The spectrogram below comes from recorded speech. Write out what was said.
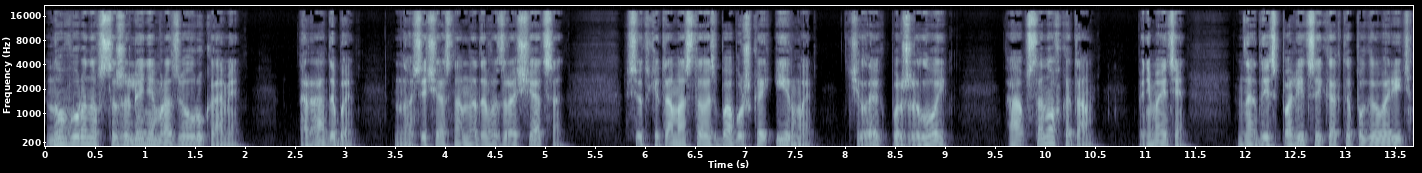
но Воронов с сожалением развел руками. «Рада бы, но сейчас нам надо возвращаться. Все-таки там осталась бабушка Ирмы, человек пожилой. А обстановка там, понимаете, надо и с полицией как-то поговорить,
